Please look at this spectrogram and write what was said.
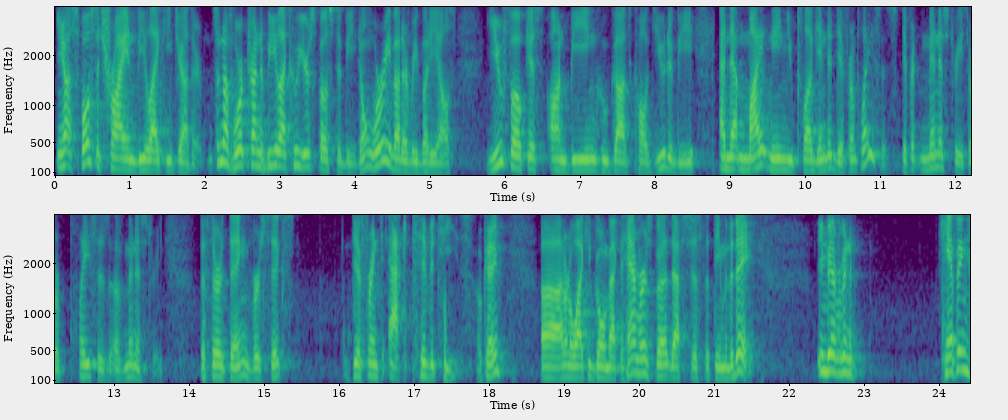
You're not supposed to try and be like each other. It's enough work trying to be like who you're supposed to be. Don't worry about everybody else. You focus on being who God's called you to be, and that might mean you plug into different places, different ministries or places of ministry. The third thing, verse 6, different activities, okay? Uh, I don't know why I keep going back to hammers, but that's just the theme of the day. Anybody ever been camping?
